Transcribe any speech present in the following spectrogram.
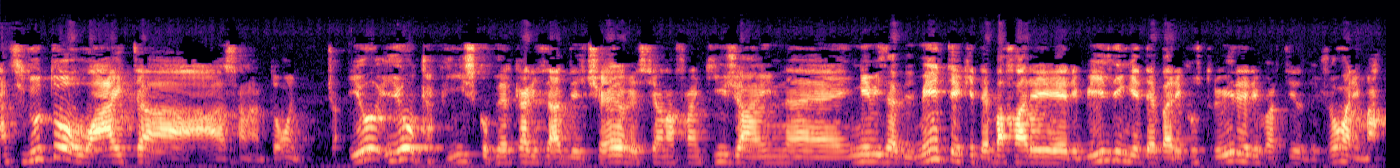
anzitutto White a San Antonio. Cioè, io, io, capisco per carità del cielo che sia una franchigia in, eh, inevitabilmente che debba fare rebuilding e debba ricostruire e ripartire dai giovani, ma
